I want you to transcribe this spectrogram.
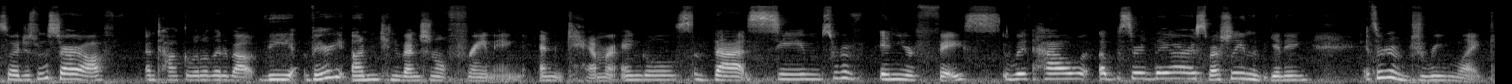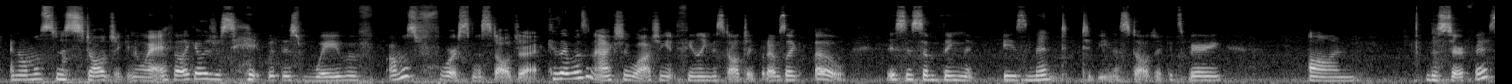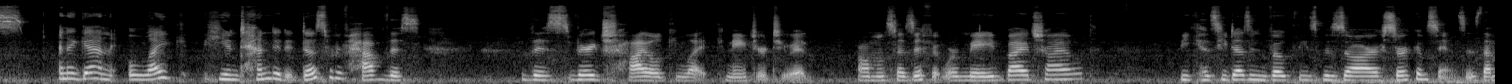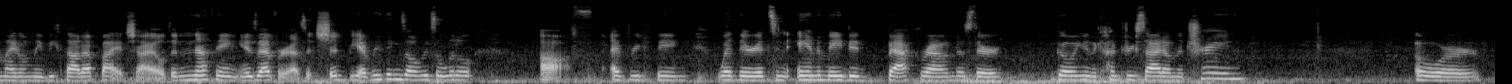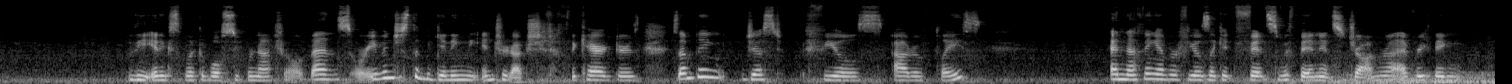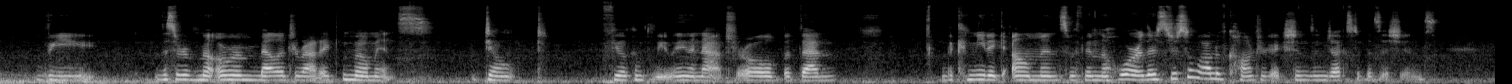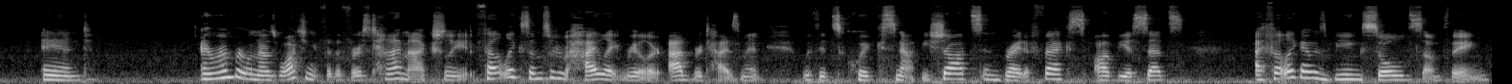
So I just want to start off and talk a little bit about the very unconventional framing and camera angles that seem sort of in your face with how absurd they are, especially in the beginning. It's sort of dreamlike and almost nostalgic in a way. I felt like I was just hit with this wave of almost forced nostalgia because I wasn't actually watching it feeling nostalgic, but I was like, oh, this is something that is meant to be nostalgic. It's very on the surface. And again, like he intended, it does sort of have this this very childlike nature to it, almost as if it were made by a child, because he does invoke these bizarre circumstances that might only be thought up by a child, and nothing is ever as it should be. Everything's always a little off everything, whether it's an animated background as they're going in the countryside on the train, or the inexplicable supernatural events, or even just the beginning, the introduction of the characters, something just feels out of place. And nothing ever feels like it fits within its genre. Everything, the the sort of melodramatic moments don't feel completely natural, but then the comedic elements within the horror, there's just a lot of contradictions and juxtapositions. And I remember when I was watching it for the first time, actually, it felt like some sort of highlight reel or advertisement with its quick, snappy shots and bright effects, obvious sets. I felt like I was being sold something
